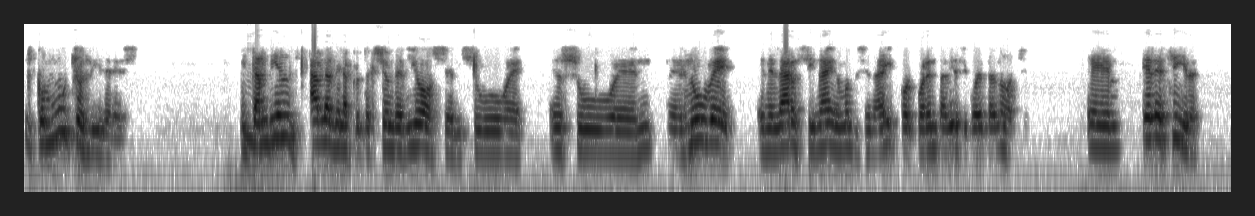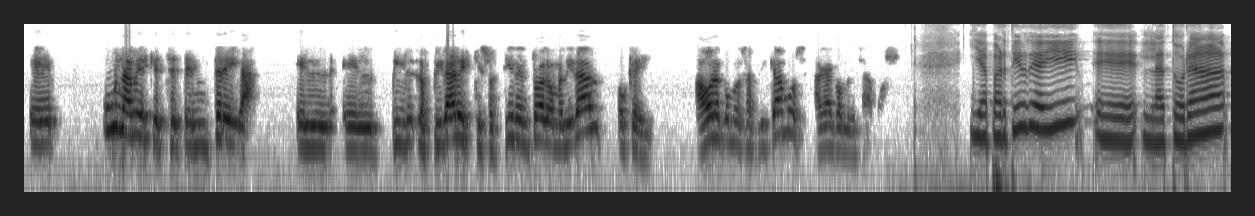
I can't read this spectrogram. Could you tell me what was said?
y con muchos líderes. Y mm. también habla de la protección de Dios en su, eh, en su eh, nube en el Ar Sinai, en el monte Sinai, por 40 días y 40 noches. Eh, es decir, una vez que se te entrega el, los pilares que sostienen toda la humanidad, ok, ahora como los aplicamos, acá comenzamos. Y a partir de ahí, eh, la Torá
